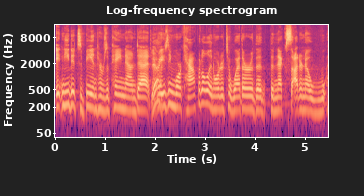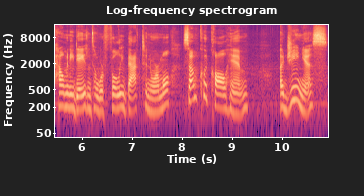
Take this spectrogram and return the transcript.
it needed to be in terms of paying down debt, yeah. raising more capital in order to weather the, the next, I don't know how many days until we're fully back to normal. Some could call him a genius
